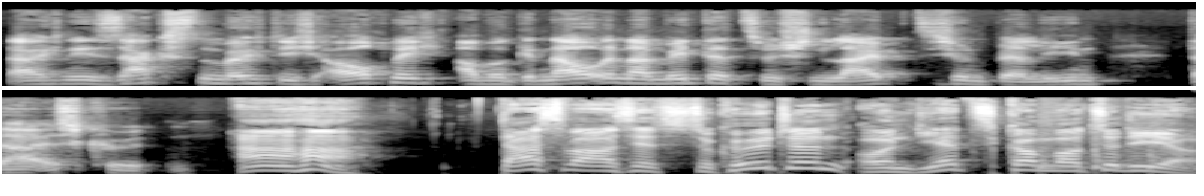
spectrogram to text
Da sage ich, nee, Sachsen möchte ich auch nicht, aber genau in der Mitte zwischen Leipzig und Berlin, da ist Köthen. Aha, das war's jetzt zu Köthen und jetzt kommen wir zu dir.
